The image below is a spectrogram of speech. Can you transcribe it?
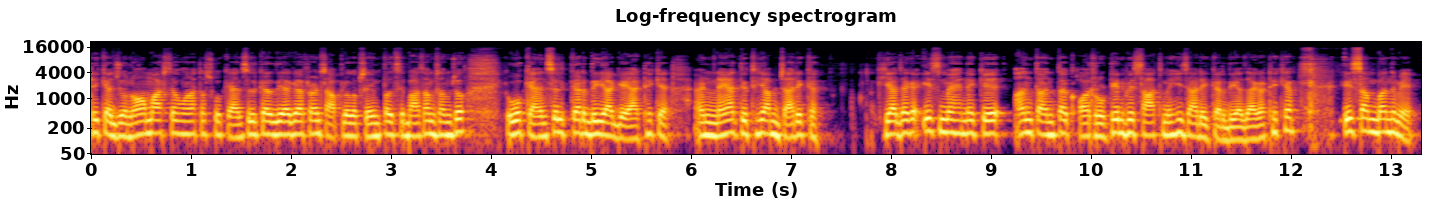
ठीक है, जो नौ मार्च से होना था, उसको कैंसिल कर दिया गया फ्रेंड्स आप लोग अब सिंपल सी भाषा में समझो कि वो कैंसिल कर दिया गया ठीक है एंड नया तिथि आप जारी कर, किया जाएगा इस महीने के अंत अंत तक, और रूटीन भी साथ में ही जारी कर दिया जाएगा। ठीक है, इस संबंध में,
